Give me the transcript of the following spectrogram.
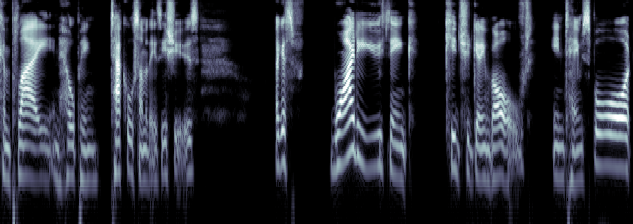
can play in helping tackle some of these issues. I guess, why do you think kids should get involved in team sport,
